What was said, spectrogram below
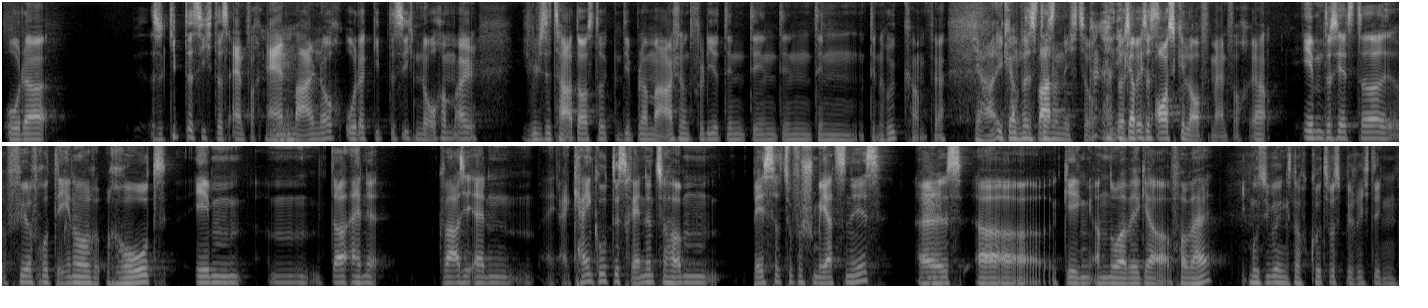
Oder also gibt er sich das einfach Mhm. einmal noch oder gibt er sich noch einmal, ich will es jetzt hart ausdrücken, die Blamage und verliert den, den, den, den, den Rückkampf. Ja. ja, ich glaube, das dass war das dann nicht so. Und ich das glaub, ist das- ausgelaufen einfach. Ja. eben, dass jetzt da für Frodeno Rot eben ähm, da eine quasi ein, kein gutes Rennen zu haben, besser zu verschmerzen ist als äh, gegen einen Norweger auf Hawaii. Ich muss übrigens noch kurz was berichtigen.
